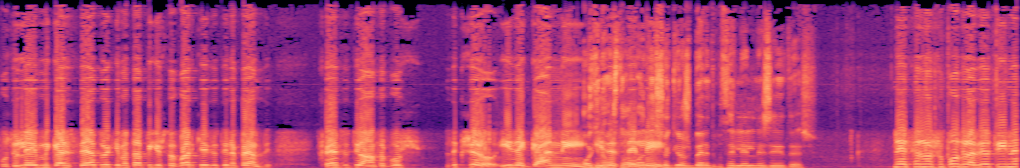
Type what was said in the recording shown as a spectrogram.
που του λέει μην κάνεις θέατρο και μετά πήγε στο βάρ και είδε ότι είναι πέναλτι. Φαίνεται ότι ο άνθρωπος δεν ξέρω ή δεν κάνει Όχι, ή να δεν μας το απαντήσει ο θέλει. κύριος Μπένετ που θέλει Έλληνες διαιτητές. Ναι, θέλω να σου πω δηλαδή ότι είναι,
